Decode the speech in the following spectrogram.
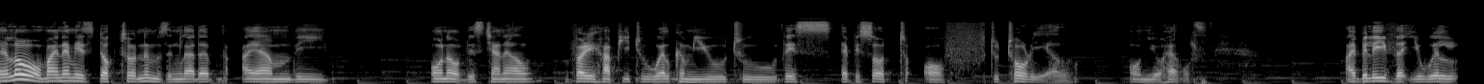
Hello, my name is Dr. Nimzing Ladep. I am the owner of this channel. Very happy to welcome you to this episode of tutorial on your health. I believe that you will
